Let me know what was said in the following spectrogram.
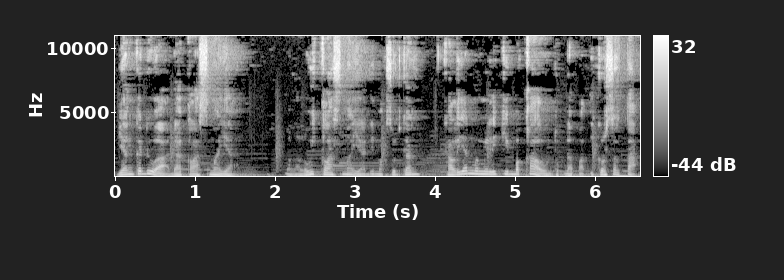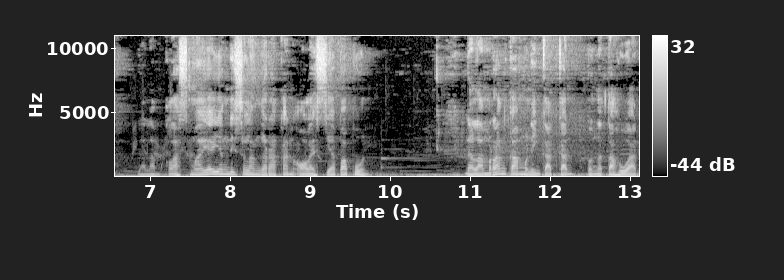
Yang kedua ada kelas maya. Melalui kelas maya dimaksudkan kalian memiliki bekal untuk dapat ikut serta dalam kelas maya yang diselenggarakan oleh siapa pun dalam rangka meningkatkan pengetahuan.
